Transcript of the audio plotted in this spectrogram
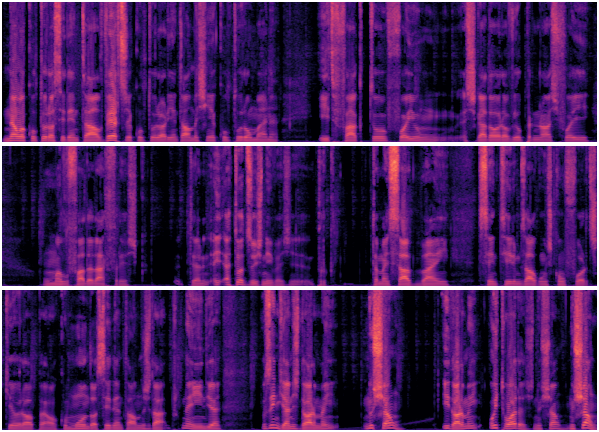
não a cultura ocidental versus a cultura oriental, mas sim a cultura humana. E de facto foi um. A chegada ao Oroville para nós foi uma lufada de ar fresco. Ter- a todos os níveis, porque também sabe bem sentirmos alguns confortos que a Europa ou que o mundo ocidental nos dá. Porque na Índia os indianos dormem no chão e dormem 8 horas no chão, no chão,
